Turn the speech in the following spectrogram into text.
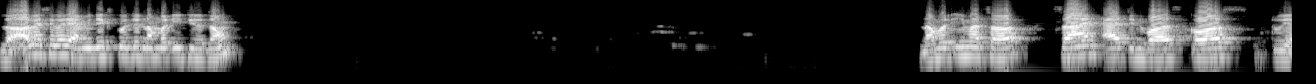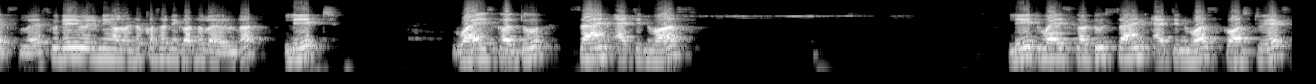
ल अब यसै गरी हामी नेक्स्ट क्वेसन नम्बर इतिर जाउँ। नंबर ई में sine h inverse cos two x इसको डेरिवेटिव निकाल्नु भने कसरी निकाल्छ ल हेरौँ त। Let y equal to sine h inverse let y equal to sine h inverse cos two x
